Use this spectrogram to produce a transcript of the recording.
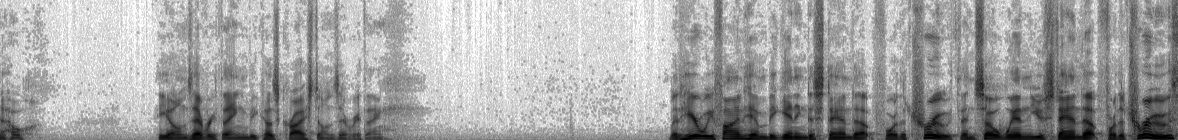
no. He owns everything because Christ owns everything. But here we find him beginning to stand up for the truth. And so when you stand up for the truth,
